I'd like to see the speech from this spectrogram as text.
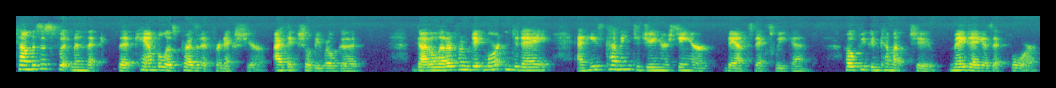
Tell Mrs. Footman that, that Campbell is president for next year. I think she'll be real good. Got a letter from Dick Morton today, and he's coming to junior senior dance next weekend. Hope you can come up too. May Day is at 4.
